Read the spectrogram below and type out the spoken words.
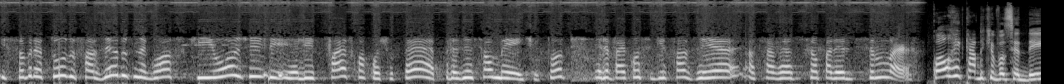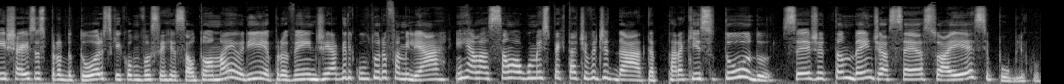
E, sobretudo, fazer os negócios que hoje ele faz com a Cochupé presencialmente. Todos ele vai conseguir fazer através do seu aparelho de celular. Qual o recado que você deixa a esses produtores que, como você ressaltou, a maioria provém de agricultura familiar em relação a alguma expectativa de data, para que isso tudo seja também de acesso a esse público?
